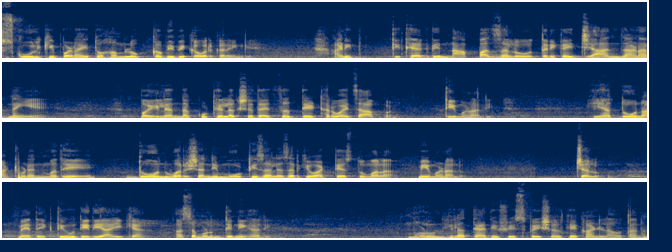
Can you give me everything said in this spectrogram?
स्कूल की पढ़ाई तो हम लोग कभी भी कवर करेंगे. आणि तिथे अगदी नापास झालो तरी काही जान जाणार नाही आहे पहिल्यांदा कुठे लक्ष द्यायचं ते ठरवायचं आपण ती म्हणाली. ह्या दोन आठवड्यांमध्ये दोन वर्षांनी मोठी झाल्यासारखी वाटतेस तुम्हाला मी म्हणालो. चलो मैं देखती हूँ दीदी आई क्या असं म्हणून ती निघाली. म्हणून हिला त्या दिवशी स्पेशल केक आणला होता ना?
